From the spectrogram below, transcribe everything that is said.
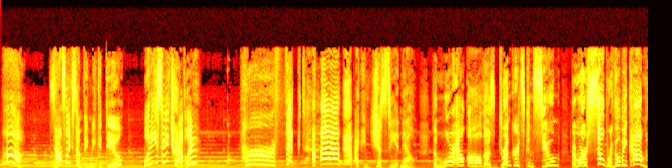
Huh. Sounds like something we could do. What do you say, Traveler? Perfect! I can just see it now. The more alcohol those drunkards consume, the more sober they'll become.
